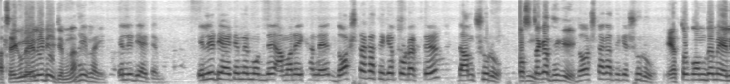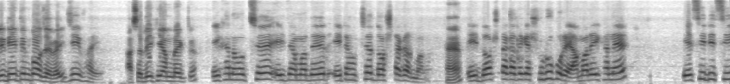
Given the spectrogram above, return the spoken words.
আচ্ছা এগুলো এলইডি আইটেম না? জি ভাই এলইডি আইটেম এলইডি আইটেমের মধ্যে আমার এখানে দশ টাকা থেকে প্রোডাক্টের দাম শুরু। দশ টাকা থেকে? দশ টাকা থেকে শুরু। এত কম দামে এলইডি আইটেম পাওয়া যায় ভাই? জি ভাই। আচ্ছা দেখি আমরা একটু। এইখানে হচ্ছে এই যে আমাদের এটা হচ্ছে দশ টাকার মাল। হ্যাঁ। এই দশ টাকা থেকে শুরু করে আমার এখানে এসিডিসি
